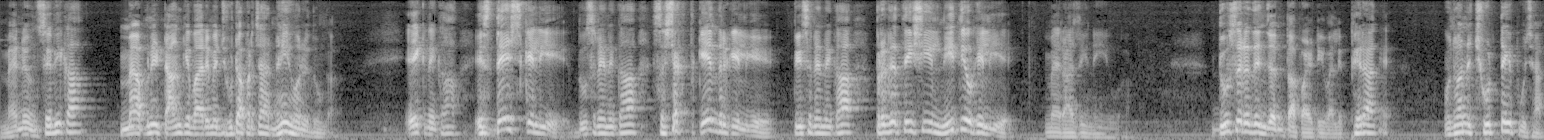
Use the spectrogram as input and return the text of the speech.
मैंने उनसे भी कहा, मैं अपनी टांग के बारे में झूठा प्रचार नहीं होने दूँगा। एक ने कहा, इस देश के लिए। दूसरे ने कहा, सशक्त केंद्र के लिए। तीसरे ने कहा, प्रगतिशील नीतियों के लिए। मैं राज़ी नहीं हुआ। दूसरे दिन जनता पार्टी वाले फिर आ गए। उन्होंने छूटते ही पूछा,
